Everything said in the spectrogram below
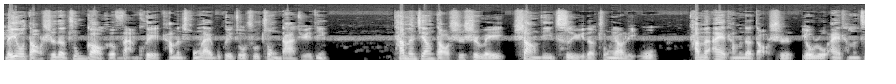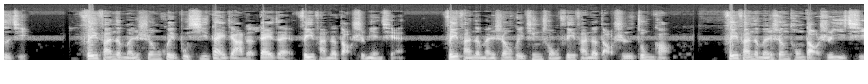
没有导师的忠告和反馈，他们从来不会做出重大决定。他们将导师视为上帝赐予的重要礼物。他们爱他们的导师，犹如爱他们自己。非凡的门生会不惜代价的待在非凡的导师面前，非凡的门生会听从非凡的导师忠告，非凡的门生同导师一起，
